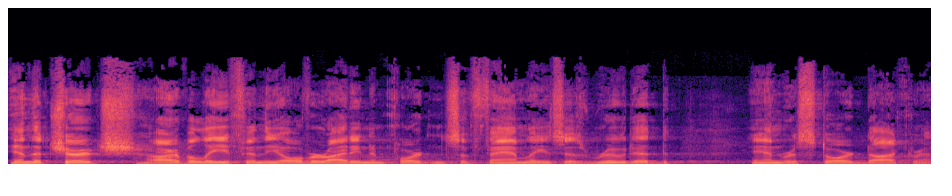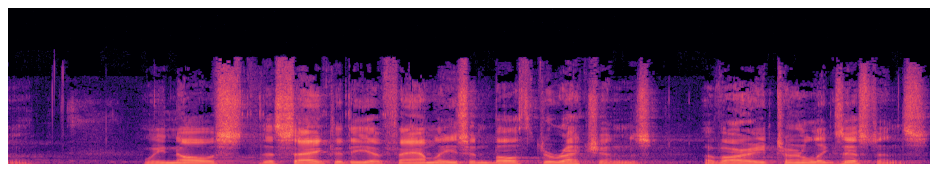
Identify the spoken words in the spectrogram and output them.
In the church, our belief in the overriding importance of families is rooted in restored doctrine. We know the sanctity of families in both directions of our eternal existence.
